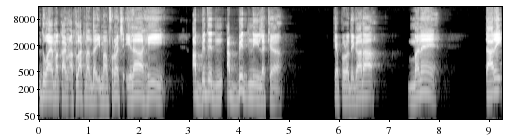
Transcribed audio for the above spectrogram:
દુઆએ મકામ અખલાકના અંદર ઇમામ ફરમાય છે ઇલાહી અબિદ અબિદની લખ્યા કે પરદિગારા મને તારી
